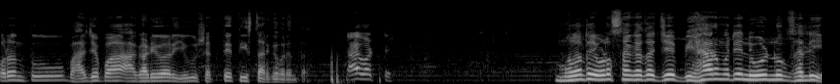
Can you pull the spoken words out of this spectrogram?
परंतु भाजपा आघाडीवर येऊ शकते तीस तारखेपर्यंत. काय वाटते मला तर एवढंच सांगायचं जे बिहारमध्ये निवडणूक झाली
